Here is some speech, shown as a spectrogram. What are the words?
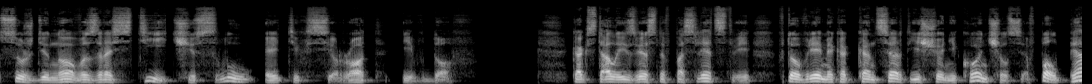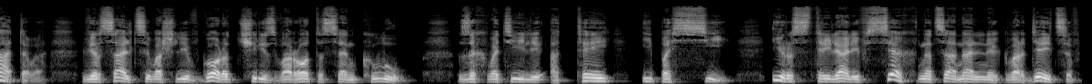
суждено возрасти числу этих сирот и вдов. Как стало известно впоследствии, в то время как концерт еще не кончился, в полпятого версальцы вошли в город через ворота Сен-Клу, захватили Атей и Пасси и расстреляли всех национальных гвардейцев,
